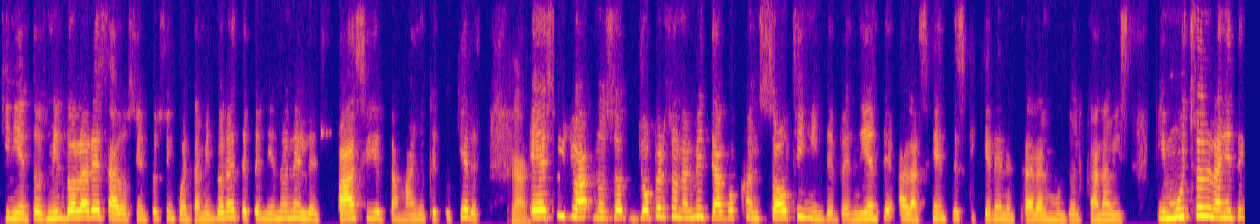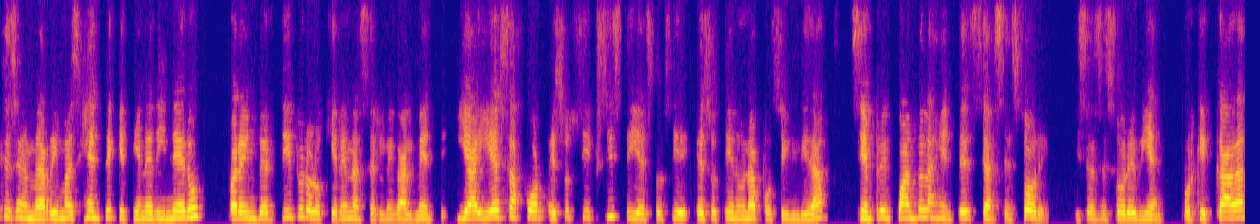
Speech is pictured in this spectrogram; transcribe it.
500 mil dólares a 250 mil dólares, dependiendo en el espacio y el tamaño que tú quieres. Eso yo, yo personalmente hago consulting independiente a las gentes que quieren entrar al mundo del cannabis. Y mucho de la gente que se me arrima es gente que tiene dinero para invertir, pero lo quieren hacer legalmente. Y ahí esa forma, eso sí existe y eso sí, eso tiene una posibilidad, siempre y cuando la gente se asesore y se asesore bien, porque cada,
